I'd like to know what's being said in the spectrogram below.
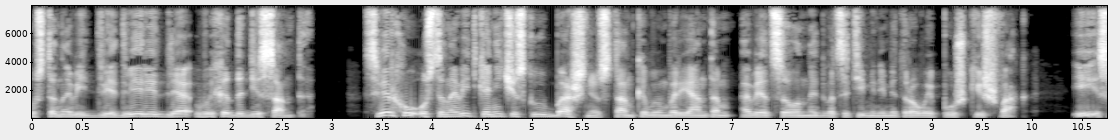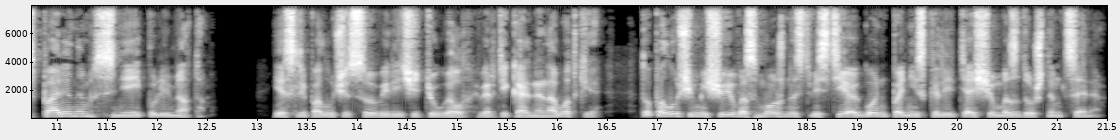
установить две двери для выхода десанта. Сверху установить коническую башню с танковым вариантом авиационной 20-мм пушки «Швак» и спаренным с ней пулеметом. Если получится увеличить угол вертикальной наводки, то получим еще и возможность вести огонь по низколетящим воздушным целям.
